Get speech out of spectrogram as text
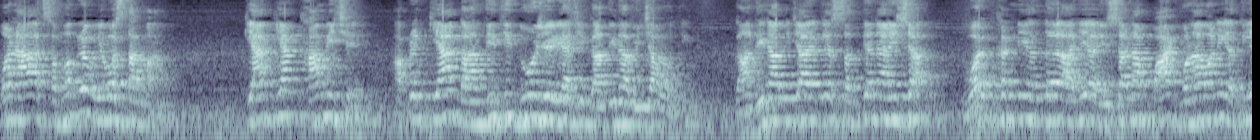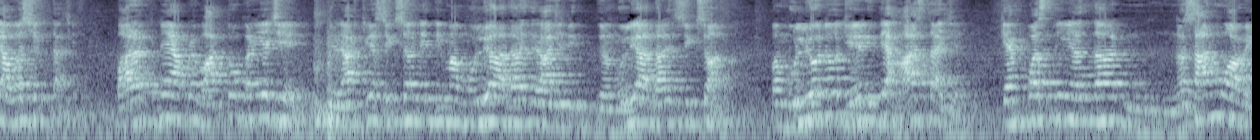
પણ આ સમગ્ર વ્યવસ્થામાં ક્યાં ક્યાં ખામી છે, આપણે ક્યાં ગાંધીથી દૂર જઈ રહ્યા છીએ ગાંધીના વિચારોથી? ગાંધીના વિચાર એટલે સત્ય અને અહિંસા. વર્ગખંડની અંદર આજે અહિંસાના પાઠ ભણાવવાની અતિ આવશ્યકતા છે. બાળકને આપણે વાત તો કરીએ છીએ કે રાષ્ટ્રીય શિક્ષણ નીતિમાં મૂલ્ય આધારિત રાજનીતિ, મૂલ્ય આધારિત શિક્ષણ. પણ મૂલ્યોનો જે રીતે હાસ થાય છે, કેમ્પસની અંદર નશાનું આવે,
